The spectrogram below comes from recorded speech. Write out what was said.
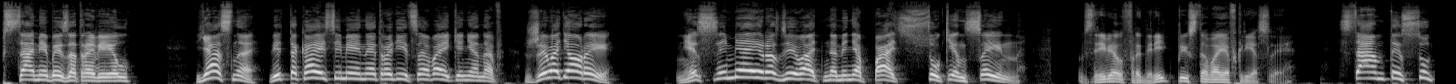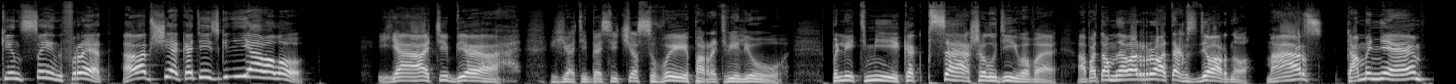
«Псами бы затравил!» Ясно, ведь такая семейная традиция Вайкиненов. Живодеры! Не смей развивать на меня пасть, сукин сын! Взревел Фредерик, приставая в кресле. Сам ты сукин сын, Фред! А вообще, катись к дьяволу! Я тебя... Я тебя сейчас выпороть велю! Плетьми, как пса шелудивого, а потом на воротах вздерну! Марс, ко мне!»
